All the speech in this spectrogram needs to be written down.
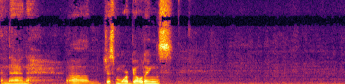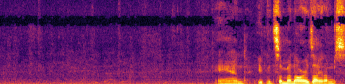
And then um, just more buildings. and even some Menards items.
